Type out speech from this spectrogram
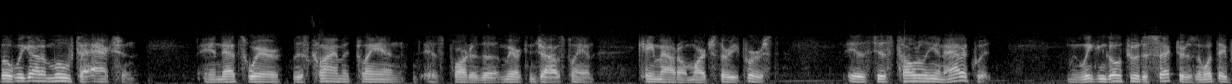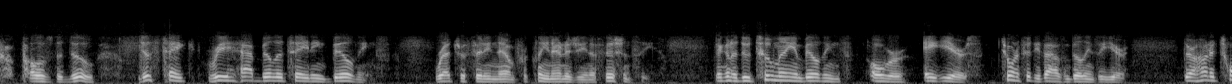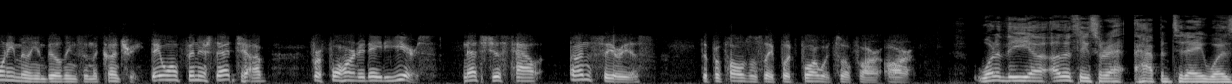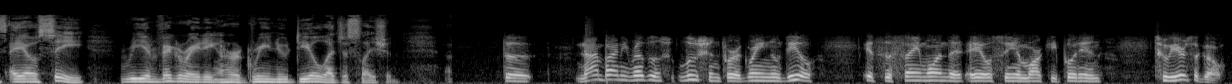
but we got to move to action. And that's where this climate plan, as part of the American Jobs Plan, came out on March 31st, is just totally inadequate. I mean, we can go through the sectors and what they propose to do. Just take rehabilitating buildings, retrofitting them for clean energy and efficiency. They're going to do 2 million buildings over eight years, 250,000 buildings a year. There are 120 million buildings in the country. They won't finish that job for 480 years. And that's just how unserious the proposals they put forward so far are. One of the uh, other things that happened today was AOC reinvigorating her Green New Deal legislation. The non binding resolution for a Green New Deal, it's the same one that AOC and Markey put in two years ago.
